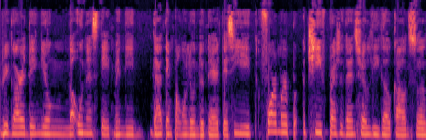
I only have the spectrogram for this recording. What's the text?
regarding yung naunang statement ni dating Pangulong Duterte, si former Chief Presidential Legal Counsel,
